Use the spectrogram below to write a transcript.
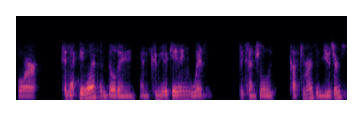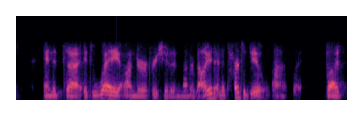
for connecting with and building and communicating with potential customers and users. And it's uh, it's way underappreciated and undervalued, and it's hard to do, honestly. But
